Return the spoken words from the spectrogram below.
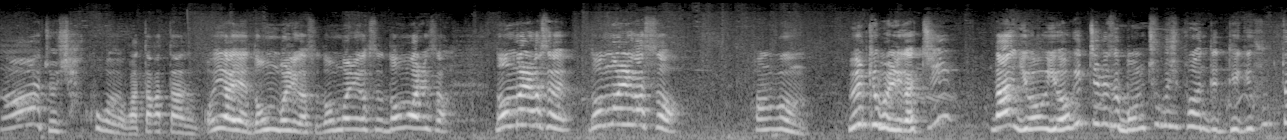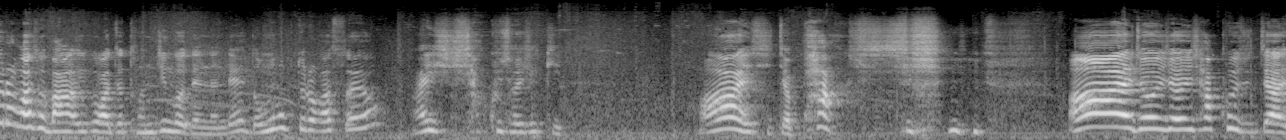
아 저 샤코가 왔다 갔다 하는 거. 야야 너무 멀리 갔어. 너무 멀리 갔어. 너무 멀리 갔어. 너무 멀리 갔어. 너무 멀리 갔어. 방금 왜 이렇게 멀리 갔지? 난 여, 여기쯤에서 멈추고 싶었는데 되게 훅 들어가서 막 이거 완전 던진 거 됐는데 너무 훅 들어갔어요? 아이씨 샤코 저 새끼. 아이 진짜 팍. 아저 저 샤코 진짜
